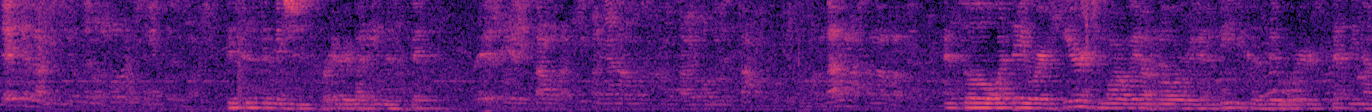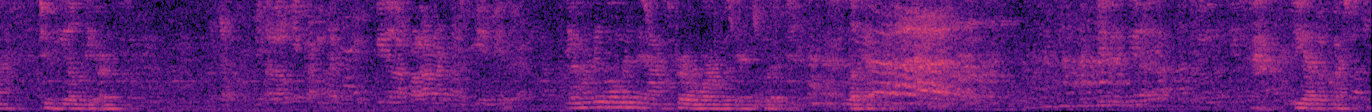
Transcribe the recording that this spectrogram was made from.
Esa es la misión de nosotros en este espacio. This is the mission for everybody in this space. Por eso hoy estamos aquí, mañana no, no sabemos dónde estamos, porque nos mandaron a sanar la tierra. And so one day we're here, and tomorrow we don't know where we're going to be because they were sending us to heal the earth. Mira, la única mujer que pide la palabra con el pie bien. The only woman that asked for a word with their foot. Look at her. ¿Quiere decir algo? ¿Alguna pregunta tiene? Do you have a question?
